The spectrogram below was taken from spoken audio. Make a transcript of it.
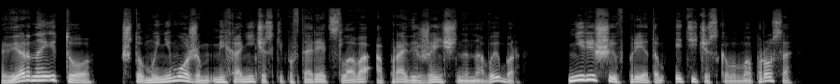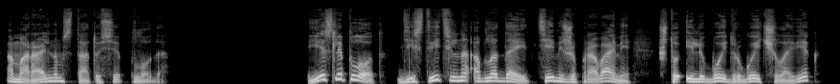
Верно и то, что мы не можем механически повторять слова о праве женщины на выбор, не решив при этом этического вопроса о моральном статусе плода. Если плод действительно обладает теми же правами, что и любой другой человек,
